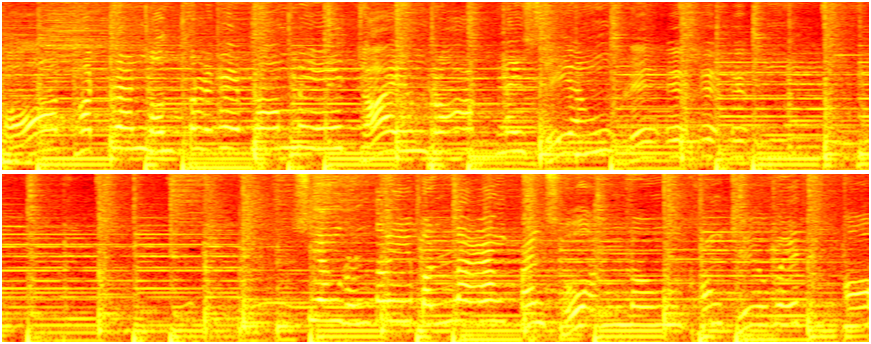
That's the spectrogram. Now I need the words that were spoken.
ขอทัดเล่นดนตรีเพราะมีใจ ส่วนหนึ่งของชีวิตอ๋อ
